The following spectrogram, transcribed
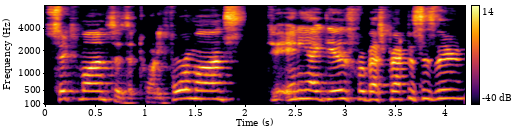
six months? Is it 24 months? Do, you, any ideas for best practices there?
